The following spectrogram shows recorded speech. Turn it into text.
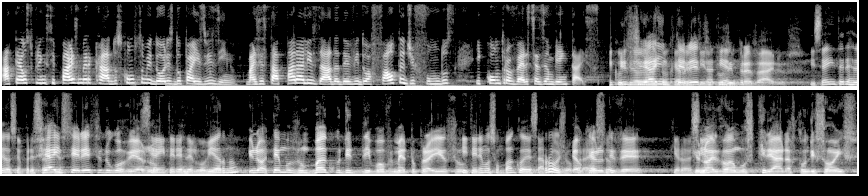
até os principais mercados consumidores do país vizinho, mas está paralisada devido à falta de fundos e controvérsias ambientais. E se há interesse dos empresários? E se há interesse dos empresários? Interesse do governo? Se há interesse do governo? E nós temos um banco de desenvolvimento para isso? E temos um banco de desenvolvimento para isso? quero dizer que nós vamos criar as condições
